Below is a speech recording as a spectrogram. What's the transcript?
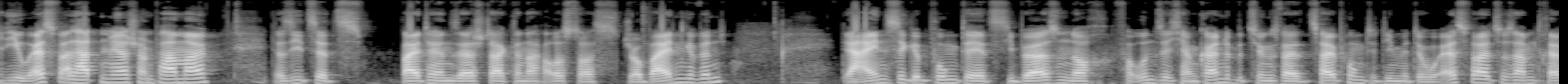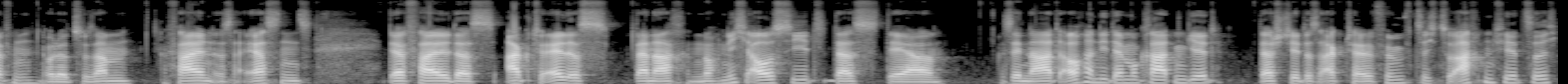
die US-Wahl hatten wir ja schon ein paar Mal. Da sieht es jetzt weiterhin sehr stark danach aus, dass Joe Biden gewinnt. Der einzige Punkt, der jetzt die Börsen noch verunsichern könnte, beziehungsweise zwei Punkte, die mit der US-Wahl zusammentreffen oder zusammenfallen, ist erstens der Fall, dass aktuell es danach noch nicht aussieht, dass der Senat auch an die Demokraten geht. Da steht es aktuell 50 zu 48.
